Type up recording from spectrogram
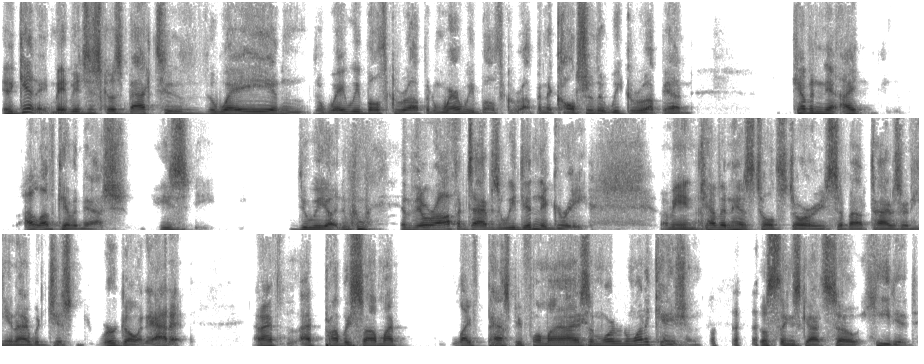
again, maybe it just goes back to the way and the way we both grew up and where we both grew up and the culture that we grew up in. Kevin, I I love Kevin Nash. He's do we there were often times we didn't agree. I mean, Kevin has told stories about times when he and I would just we're going at it and I I probably saw my life pass before my eyes on more than one occasion. Those things got so heated.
